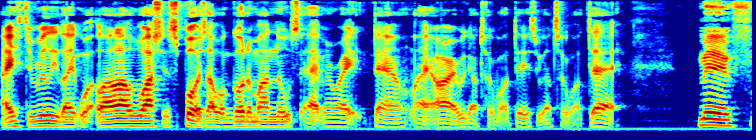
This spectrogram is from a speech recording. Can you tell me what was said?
I used to really like while I was watching sports, I would go to my notes app and write down like, all right, we gotta talk about this, we gotta talk about that. Man, f-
